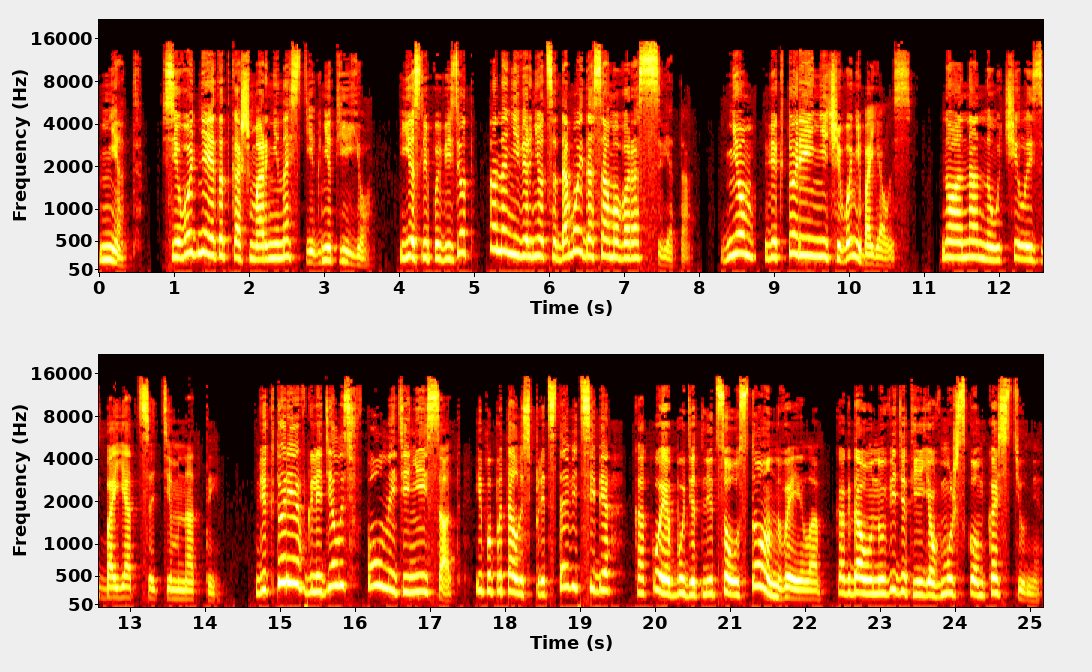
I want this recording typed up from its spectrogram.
Нет, сегодня этот кошмар не настигнет ее. Если повезет, она не вернется домой до самого рассвета. Днем Виктория ничего не боялась но она научилась бояться темноты. Виктория вгляделась в полный теней сад и попыталась представить себе, какое будет лицо у Стоунвейла, когда он увидит ее в мужском костюме.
